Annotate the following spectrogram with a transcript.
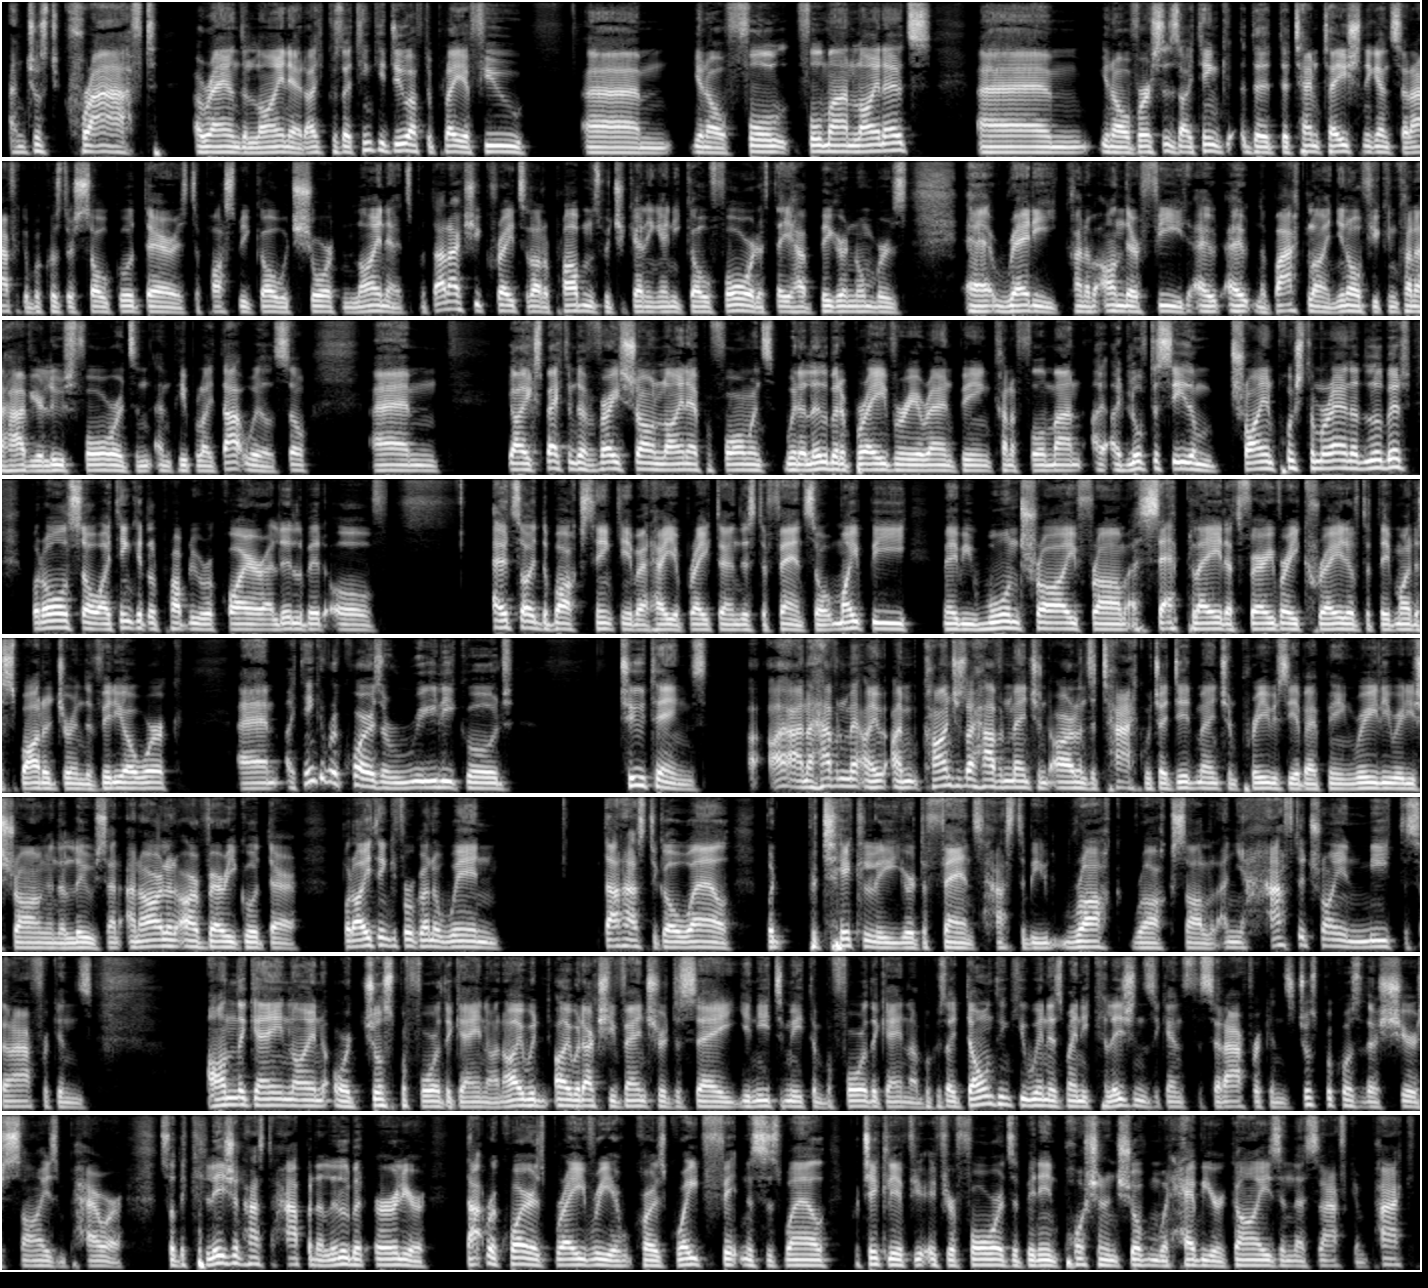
and just craft around the line out. Because I, I, think you do have to play a few um, you know, full full man lineouts. Um, you know, versus I think the the temptation against South Africa because they're so good there is to possibly go with short and lineouts, but that actually creates a lot of problems with you getting any go forward if they have bigger numbers uh, ready, kind of on their feet out out in the back line. You know, if you can kind of have your loose forwards and, and people like that will. So, um, I expect them to have a very strong line-out performance with a little bit of bravery around being kind of full man. I, would love to see them try and push them around a little bit, but also I think it'll probably require a little bit of outside the box thinking about how you break down this defense. So it might be maybe one try from a set play that's very, very creative that they might have spotted during the video work. Um, I think it requires a really good two things. I, and I haven't. I, am conscious I haven't mentioned Ireland's attack, which I did mention previously about being really, really strong in the loose, and, and Ireland are very good there. But I think if we're going to win, that has to go well. But particularly your defense has to be rock, rock solid, and you have to try and meet the South Africans on the gain line or just before the gain line. I would I would actually venture to say you need to meet them before the gain line because I don't think you win as many collisions against the South Africans just because of their sheer size and power. So the collision has to happen a little bit earlier. That requires bravery. It requires great fitness as well, particularly if you if your forwards have been in pushing and shoving with heavier guys in the South African pack.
